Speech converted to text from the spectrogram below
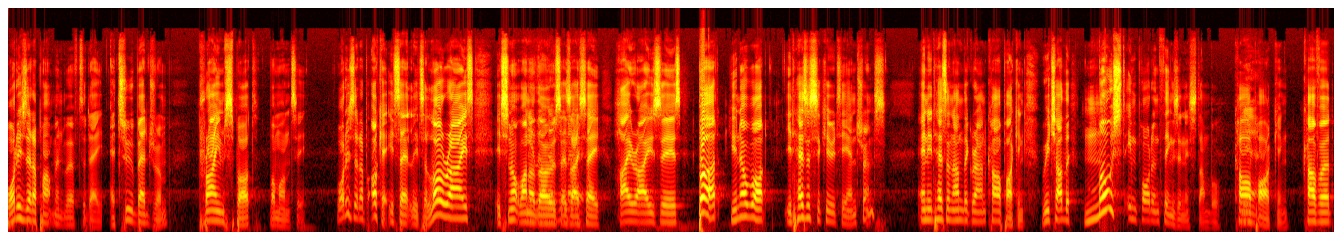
What is that apartment worth today? A two bedroom, prime spot, Bomonti. What is it up? Okay, it's a it's a low rise. It's not one Yeah, of those, as I say, high rises. But you know what? It has a security entrance, and it has an underground car parking, which are the most important things in Istanbul. Car Yeah. parking, covered,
